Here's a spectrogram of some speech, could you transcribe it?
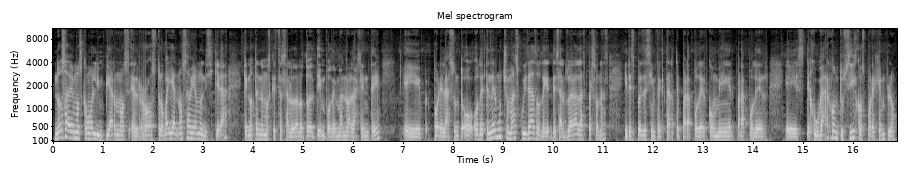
no sabemos cómo limpiarnos el rostro, vaya, no sabíamos ni siquiera que no tenemos que estar saludando todo el tiempo de mano a la gente eh, por el asunto, o, de tener mucho más cuidado de, de saludar a las personas y después desinfectarte para poder comer, para poder este, jugar con tus hijos, por ejemplo.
